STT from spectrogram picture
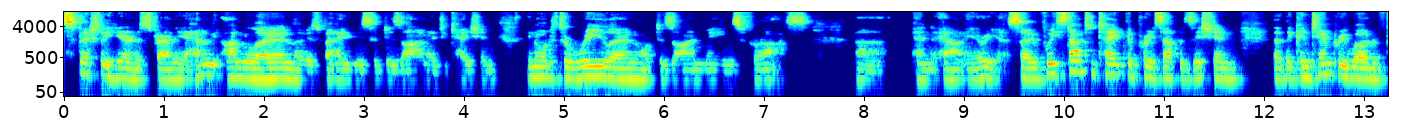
especially here in Australia, how do we unlearn those behaviours of design education in order to relearn what design means for us? Uh, and our area. So if we start to take the presupposition that the contemporary world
